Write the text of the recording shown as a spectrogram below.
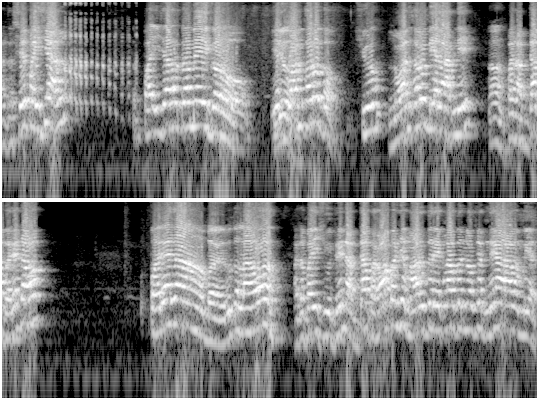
આ તો છે પૈસા હાલ. પૈસા તો ગમે ઈ કરો. એક કામ કરો તો. શું? લોન કરો બે લાખની પણ હપ્તા ભરે જાઓ ભરે જા ભર્યું તો લાવો. તો પછી સુધરીને હપ્તા ભરવા પડશે. મારું તો એકલા ઉપર નોકર નહીં આવે મેર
